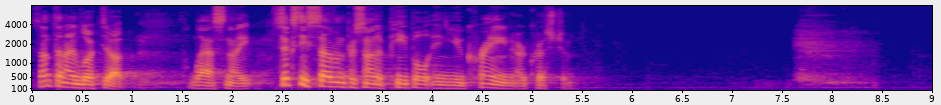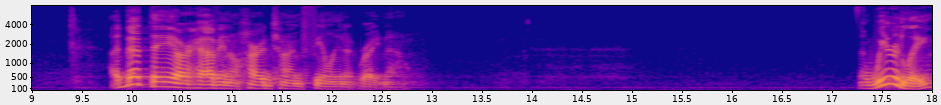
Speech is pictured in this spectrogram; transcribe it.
Something I looked up last night 67% of people in Ukraine are Christian. I bet they are having a hard time feeling it right now. weirdly,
